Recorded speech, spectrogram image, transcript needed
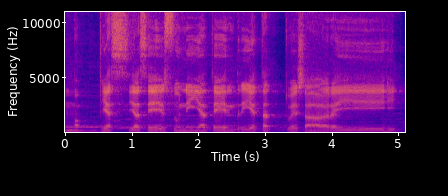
मभ्यस्यसे सुनियतेन्द्रियतत्त्वसारैः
